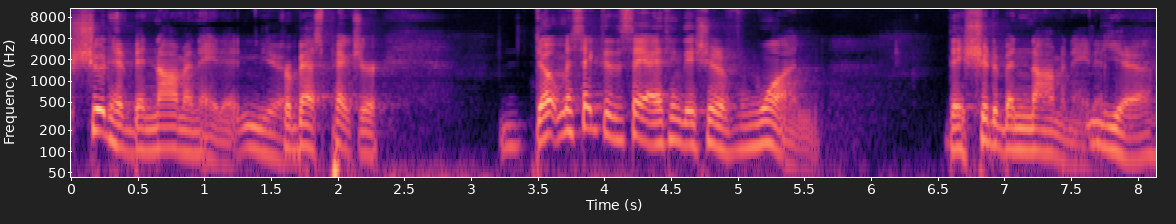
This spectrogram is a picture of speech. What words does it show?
should have been nominated Yeah. for Best Picture. Don't mistake to say I think they should have won. They should have been nominated. yeah.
